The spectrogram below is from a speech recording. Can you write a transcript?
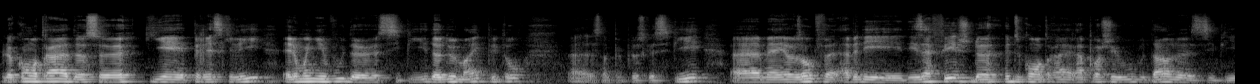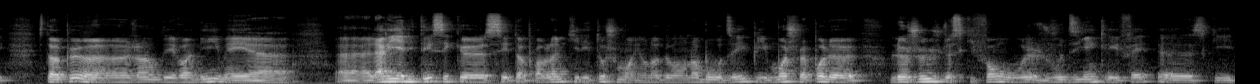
le contraire de ce qui est prescrit. Éloignez-vous de 6 pieds, de 2 mètres plutôt. Euh, c'est un peu plus que 6 pieds. Euh, mais eux autres avaient des, affiches de, du contraire. Approchez-vous dans le 6 pieds. C'est un peu un, genre d'ironie, mais euh, la réalité, c'est que c'est un problème qui les touche moins. On a, beau dire, puis moi, je ne fais pas le, le, juge de ce qu'ils font, je vous dis rien que les faits, euh, ce, qui,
